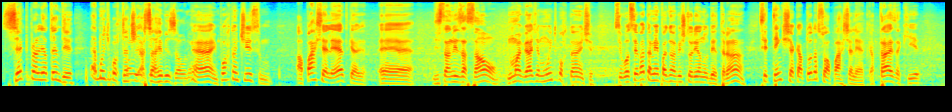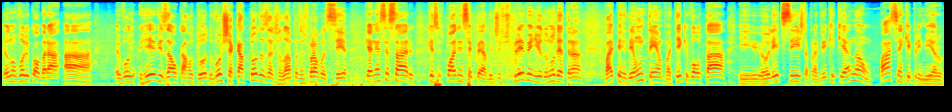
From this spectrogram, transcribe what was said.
sempre para lhe atender. É muito importante essa revisão, né? É, importantíssimo. A parte elétrica é, de sinalização, numa viagem é muito importante. Se você vai também fazer uma vistoria no Detran, você tem que checar toda a sua parte elétrica. Traz aqui, eu não vou lhe cobrar a... Eu vou revisar o carro todo, vou checar todas as lâmpadas para você, que é necessário, porque vocês podem ser pegos desprevenidos no Detran, vai perder um tempo, vai ter que voltar e o eletricista para ver o que, que é. Não, passem aqui primeiro,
